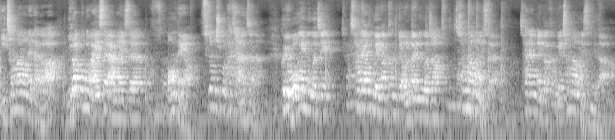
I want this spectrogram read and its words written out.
2천만 원에다가 누락분이 와 있어요, 안 와 있어요? 없네요. 수정식을 하지 않았잖아. 그리고 뭐가 있는 거지? 차량 매각한 게 얼마 있는 거죠? 천만 원 있어요. 차량 매각한 게 천만 원 있습니다.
